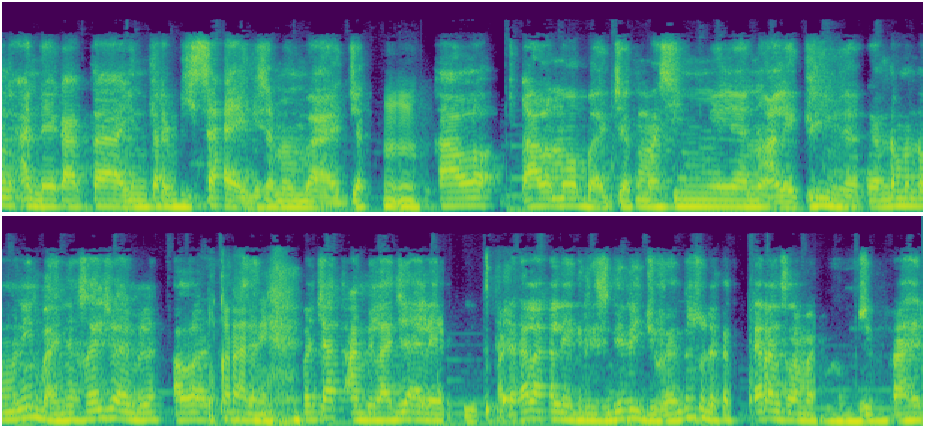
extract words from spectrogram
yang andai kata Inter bisa ya bisa membajak. Kalau kalau mau bajak Massimiliano Allegri misalnya, kan teman-teman ini banyak sekali yang bilang kalau Tukeran bisa ya? pecat ambil aja Allegri. Padahal Allegri sendiri Juventus sudah keteteran selama dua musim terakhir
